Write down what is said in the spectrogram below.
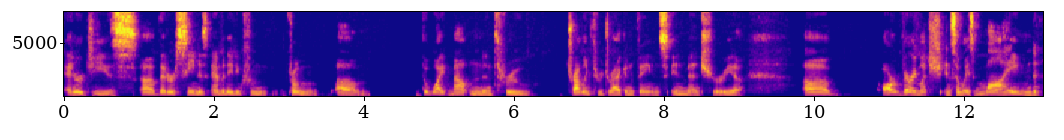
energies uh, that are seen as emanating from from um, the White Mountain and through traveling through dragon veins in Manchuria uh, are very much, in some ways, mined.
